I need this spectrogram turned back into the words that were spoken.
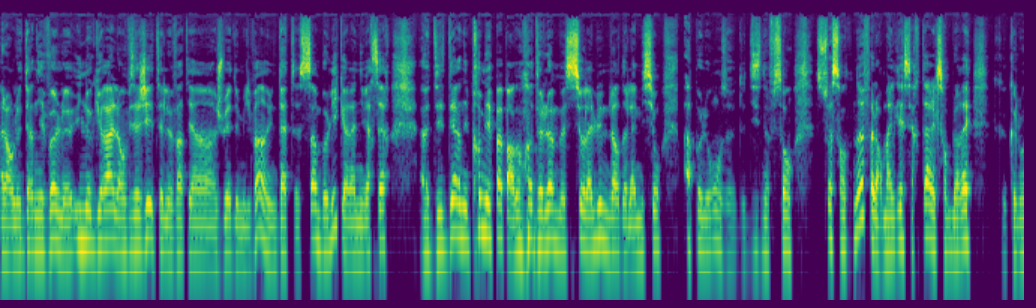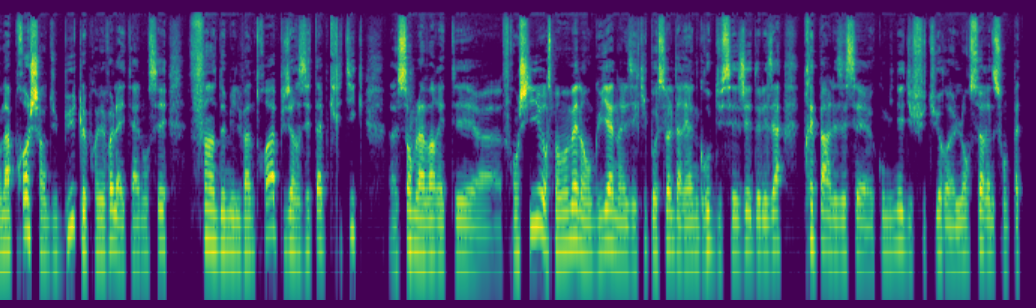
Alors le dernier vol inaugural envisagé était le 21 juillet 2020, une date symbolique, hein, l'anniversaire euh, des derniers premiers pas pardon, de l'homme sur la Lune lors de la mission Apollo 11 de 1969. Alors malgré certains, il semblerait que, l'on approche hein, du but. Le premier vol a été annoncé fin 2023. Plusieurs étapes critiques euh, semblent avoir été euh, franchies. En ce moment même, en Guyane, hein, les équipes au sol d'Ariane Group, du CSG et de l'ESA préparent les essais euh, combinés du futur lanceur et de son pas de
